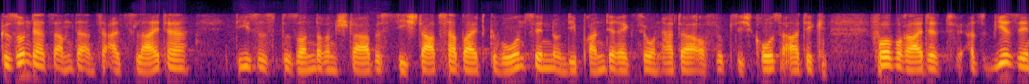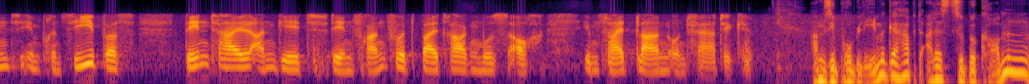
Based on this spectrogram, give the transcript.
Gesundheitsamt als Leiter dieses besonderen Stabes die Stabsarbeit gewohnt sind und die Branddirektion hat da auch wirklich großartig vorbereitet. Also wir sind im Prinzip, was den Teil angeht, den Frankfurt beitragen muss, auch im Zeitplan und fertig. Haben Sie Probleme gehabt, alles zu bekommen,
